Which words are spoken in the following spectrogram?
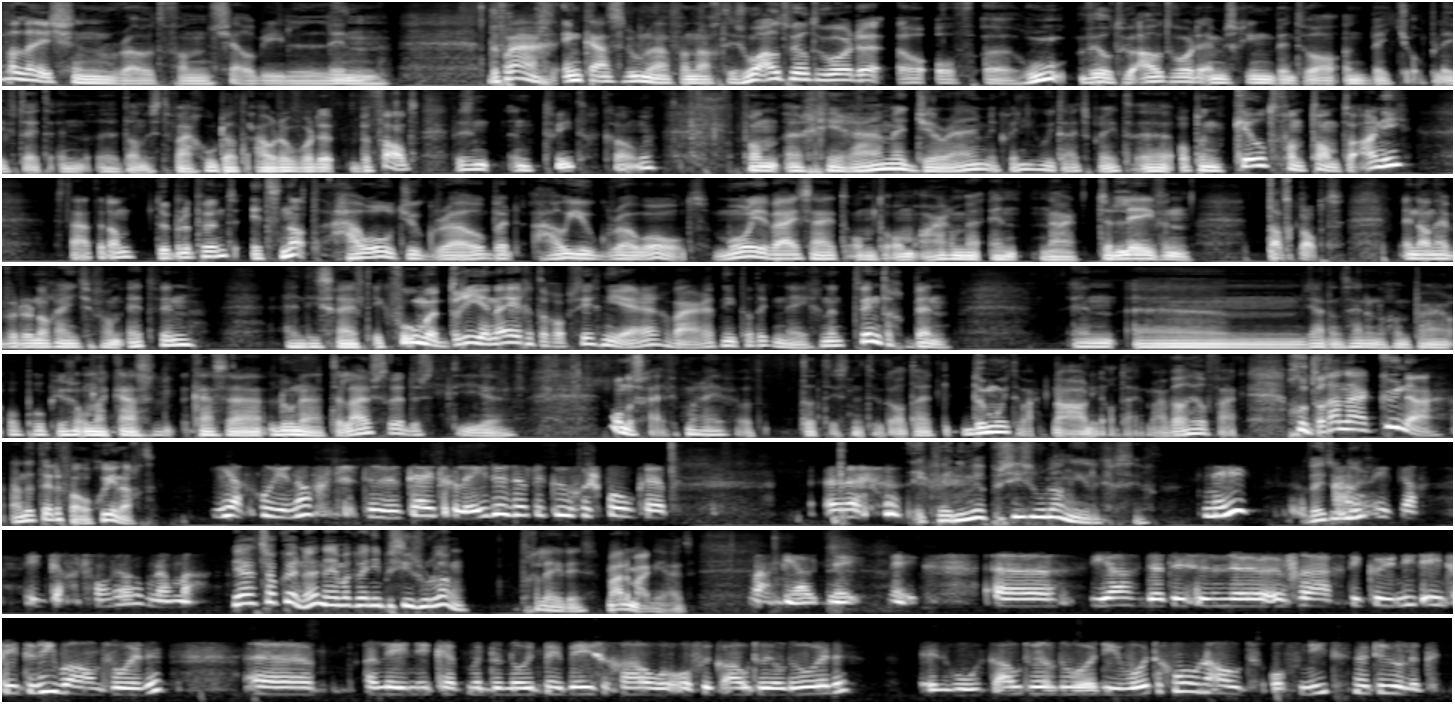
Revelation Road van Shelby Lynn. De vraag in Casaluna vannacht is hoe oud wilt u worden? eh, Of eh, hoe wilt u oud worden? En misschien bent u al een beetje op leeftijd. En eh, dan is de vraag hoe dat ouder worden bevalt. Er is een, tweet gekomen van eh Gerame, Gerame, ik weet niet hoe je het uitspreekt... op een kilt van tante Annie staat er dan, dubbele punt... It's not how old you grow, but how you grow old. Mooie wijsheid om te omarmen en naar te leven. Dat klopt. En dan hebben we er nog eentje van Edwin... En die schrijft, ik voel me 93 op zich niet erg, waar het niet dat ik 29 ben. En ehm, ja, dan zijn er nog een paar oproepjes om naar Casa, Casa Luna te luisteren. Dus die eh, onderschrijf ik maar even. Want dat is natuurlijk altijd de moeite waard. Nou, niet altijd, maar wel heel vaak. Goed, we gaan naar Cuna aan de telefoon. Goeienacht. Ja, goeienacht. Het is een tijd geleden dat ik u gesproken heb. Eh, Ik weet niet meer precies hoe lang, eerlijk gezegd. nee? Weet u Ah, nog? ik, dacht, ik dacht van wel, nou maar. Ja, het zou kunnen. Nee, maar ik weet niet precies hoe lang het geleden is. Maar dat maakt niet uit. Maakt niet uit, nee. nee. Eh, ja, dat is een, eh, een vraag die kun je niet 1, 2, 3 beantwoorden. Eh, alleen ik heb me er nooit mee bezig gehouden of ik oud wilde worden. En hoe ik oud wilde worden. Je wordt er gewoon oud, of niet, natuurlijk.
